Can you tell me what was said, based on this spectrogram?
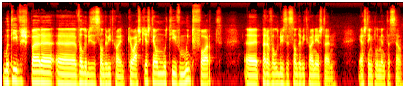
motivos para a valorização da Bitcoin, porque eu acho que este é um motivo muito forte eh, para a valorização da Bitcoin este ano, esta implementação.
